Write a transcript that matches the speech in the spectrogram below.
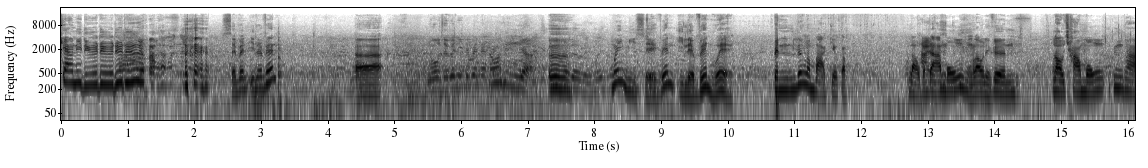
แก้วนี่ดื้อดื้อดื้อดื้อเซเว่นอีเลฟเว่นเอ่อโนเซเว่นนี่เซเว่นแน่นอนนี่อะเออไม่มีเซเว่นอีเลฟเว่นเว้ยเป็นเรื่องลำบากเกี่ยวกับเหล่าบรรดามงของเราเหลือเกิน เราชาวมงพึ่งพา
